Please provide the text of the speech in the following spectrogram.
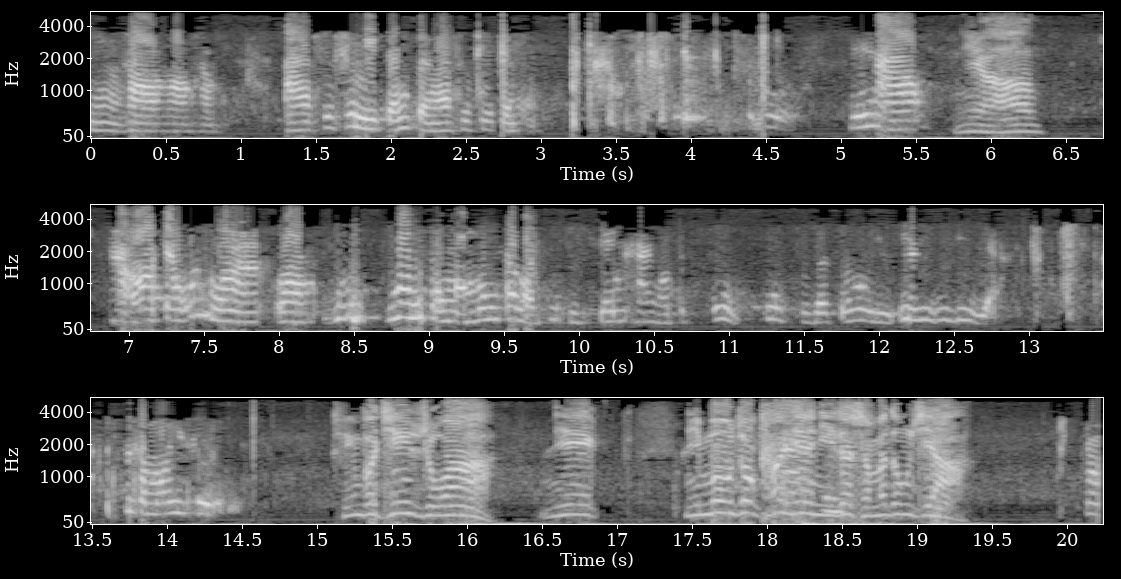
嗯，好好好。啊，师傅你等等啊，师傅等等。师傅你好，你好，好，我想问我啊，我梦梦中我梦到我自己掀开我的肚肚子的时候有一粒一粒呀、是什么意思？听不清楚啊？你你梦中看见你的什么东西啊？啊，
